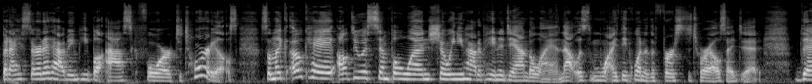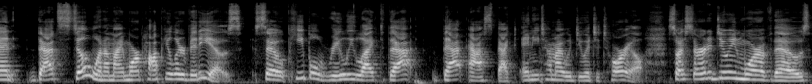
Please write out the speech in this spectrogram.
But I started having people ask for tutorials. So I'm like, okay, I'll do a simple one showing you how to paint a dandelion. That was, I think, one of the first tutorials I did. Then that's still one of my more popular videos. So people really liked that that aspect anytime I would do a tutorial. So I started doing more of those.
